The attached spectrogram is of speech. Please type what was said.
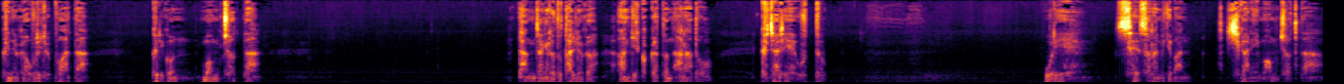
그녀가 우리를 보았다. 그리곤 멈췄다. 당장이라도 달려가 안길 것 같던 하나도 그 자리에 우뚝. 우리 세 사람에게만 시간이 멈췄다.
